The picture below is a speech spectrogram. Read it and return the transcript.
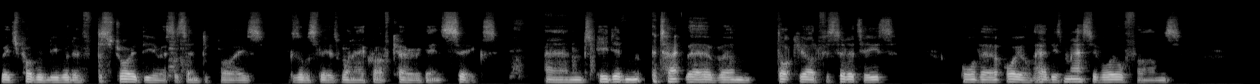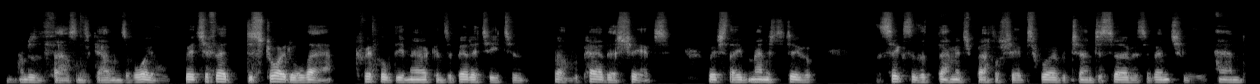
which probably would have destroyed the USS Enterprise because obviously it's one aircraft carrier against six. And he didn't attack their um, dockyard facilities or their oil. They had these massive oil farms, hundreds of thousands of gallons of oil, which, if they'd destroyed all that, crippled the Americans' ability to well repair their ships, which they managed to do. Six of the damaged battleships were returned to service eventually, and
